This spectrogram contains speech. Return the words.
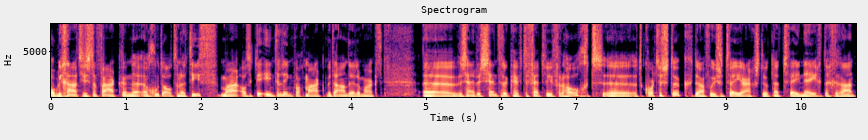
Obligaties is dan vaak een, eh, een, goed alternatief. Maar als ik de interlink mag maken met de aandelenmarkt. Uh, we zijn recentelijk, heeft de vet weer verhoogd. Uh, het korte stuk, daarvoor is het tweejarige stuk naar 2,90 gegaan.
